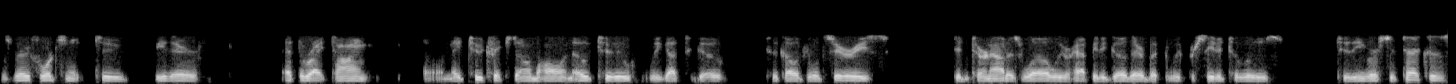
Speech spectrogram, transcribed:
Was very fortunate to be there at the right time. Uh, made two trips to Omaha in 02. We got to go to the College World Series. Didn't turn out as well. We were happy to go there, but we proceeded to lose to the University of Texas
